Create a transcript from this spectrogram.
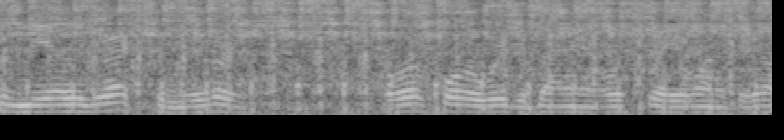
In the other direction, reverse, or forward, depending on which way you want it to go.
